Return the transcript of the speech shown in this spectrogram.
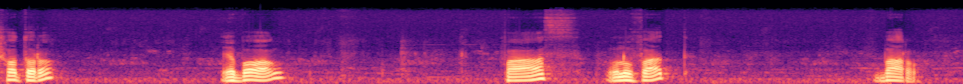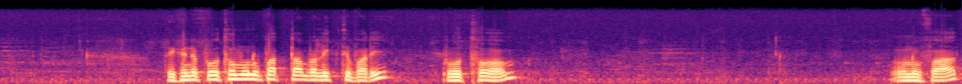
সতেরো এবং পাঁচ অনুপাত বারো। এখানে প্রথম অনুপাতটা আমরা লিখতে পারি। প্রথম অনুপাত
